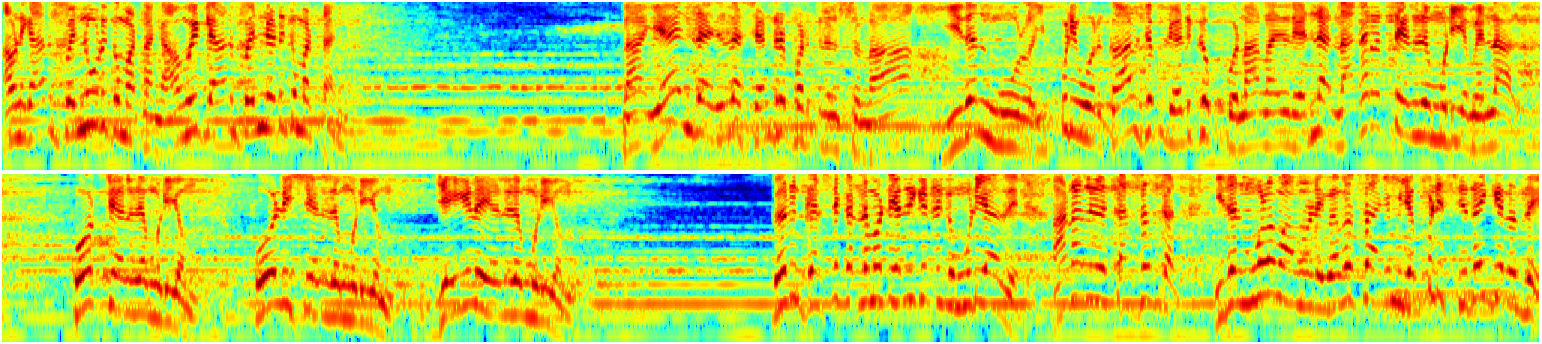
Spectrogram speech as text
அவனுக்கு யாரும் பெண் கொடுக்க மாட்டாங்க. அவன் வீட்டில் யாரும் பெண் எடுக்க மாட்டாங்க. நான் ஏன் இந்த இதை சென்டர் படுத்துறேன்னு சொன்னா இதன் மூலம் இப்படி ஒரு கான்செப்ட் எடுக்க போனால் நான் இதில் என்ன நகரத்தை எழுத முடியும் என்னால்? கோர்ட்டை எழுத முடியும். போலீஸ் எழுத முடியும். ஜெயிலை எழுத முடியும். வெறும் கஷ்டக்கட்டை மட்டும் எழுதிக்கிட்டு இருக்க முடியாது. ஆனால் இது கஷ்டக்கட் இதன் மூலம் அவனுடைய விவசாயம் எப்படி சிதைக்கிறது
